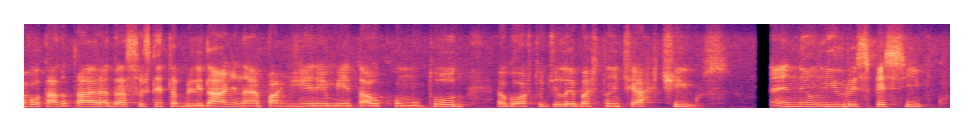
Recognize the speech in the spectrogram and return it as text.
Voltado para a área da sustentabilidade, né? a parte de engenharia ambiental como um todo, eu gosto de ler bastante artigos, né? nenhum livro específico,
